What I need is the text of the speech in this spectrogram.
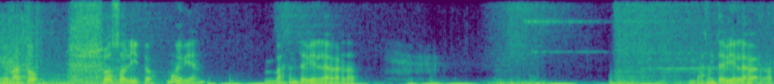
Me mato yo solito. Muy bien. Bastante bien, la verdad. Bastante bien, la verdad.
